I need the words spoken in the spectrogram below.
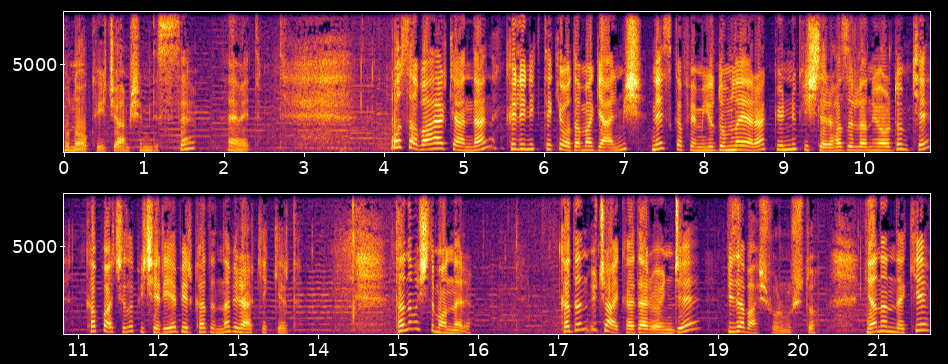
Bunu okuyacağım şimdi size. Evet. O sabah erkenden klinikteki odama gelmiş Nescafe'mi yudumlayarak günlük işlere hazırlanıyordum ki kapı açılıp içeriye bir kadınla bir erkek girdi. Tanımıştım onları. Kadın 3 ay kadar önce bize başvurmuştu. Yanındaki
